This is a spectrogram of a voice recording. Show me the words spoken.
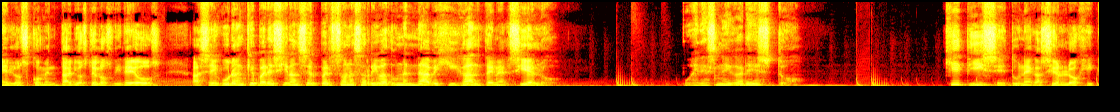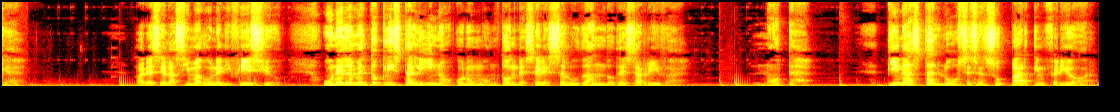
En los comentarios de los videos aseguran que parecieran ser personas arriba de una nave gigante en el cielo. ¿Puedes negar esto? ¿Qué dice tu negación lógica? Parece la cima de un edificio, un elemento cristalino con un montón de seres saludando desde arriba. Nota, tiene hasta luces en su parte inferior.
